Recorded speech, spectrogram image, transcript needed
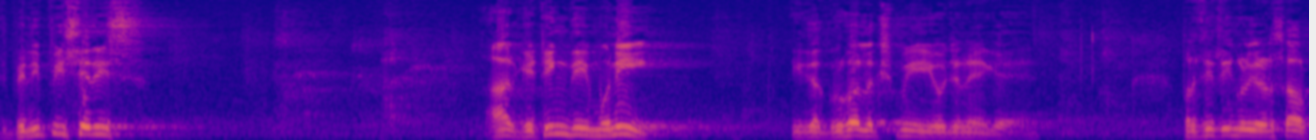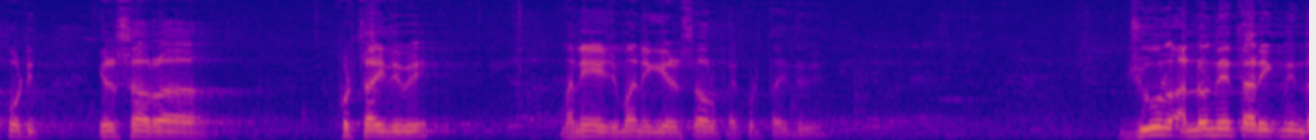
the beneficiaries are getting the money ಈಗ ಗೃಹಲಕ್ಷ್ಮಿ ಯೋಜನೆಗೆ ಪ್ರತಿ ತಿಂಗಳು ಎರಡು ಸಾವಿರ ಕೋಟಿ, ಎರಡು ಸಾವಿರ ಕೊಡ್ತಾ ಇದ್ದೀವಿ. ಮನೆ ಯಜಮಾನಿಗೆ ಎರಡು ಸಾವಿರ ರೂಪಾಯಿ ಕೊಡ್ತಾ ಇದ್ದೀವಿ. ಜೂನ್ ಹನ್ನೊಂದನೇ ತಾರೀಕಿನಿಂದ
